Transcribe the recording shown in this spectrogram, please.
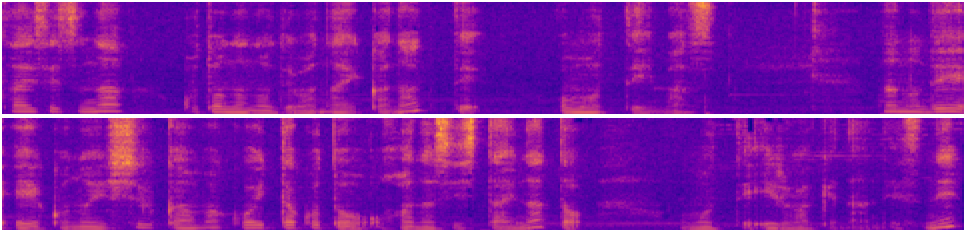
大切なことなのではないかなって思っています。なので、えー、この1週間はこういったことをお話ししたいなと思っているわけなんですね。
